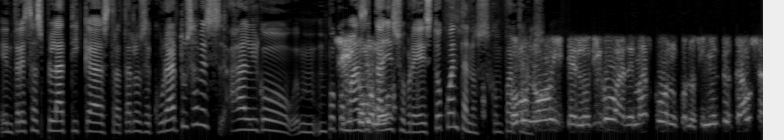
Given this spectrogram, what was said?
entre esas pláticas tratarlos de curar. ¿Tú sabes algo, mm, un poco más detalles sobre esto? Cuéntanos, compártenos. ¿Cómo no? Y te lo digo además con conocimiento de causa.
